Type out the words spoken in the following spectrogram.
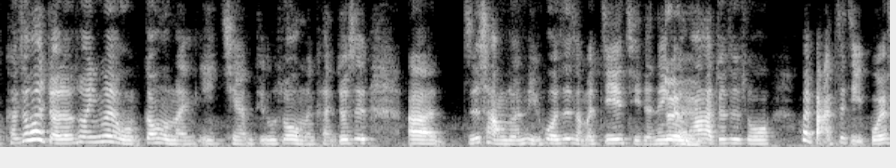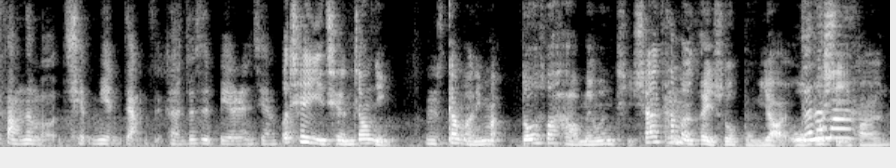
可是会觉得说，因为我跟我们以前，比如说我们可能就是呃职场伦理或者是什么阶级的那个话，就是说会把自己不会放那么前面这样子，可能就是别人先而且以前叫你嗯。干嘛，你买都说好没问题，现在他们可以说不要、欸我真的不喜欢。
